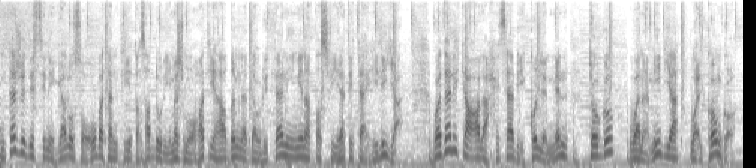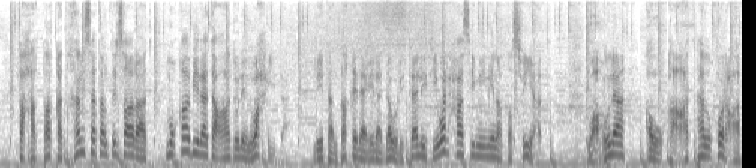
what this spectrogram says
لم تجد السنغال صعوبة في تصدر مجموعتها ضمن الدور الثاني من التصفيات التأهيلية وذلك على حساب كل من توغو وناميبيا والكونغو فحققت خمسة انتصارات مقابل تعادل وحيد لتنتقل إلى الدور الثالث والحاسم من التصفيات. وهنا أوقعتها القرعة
